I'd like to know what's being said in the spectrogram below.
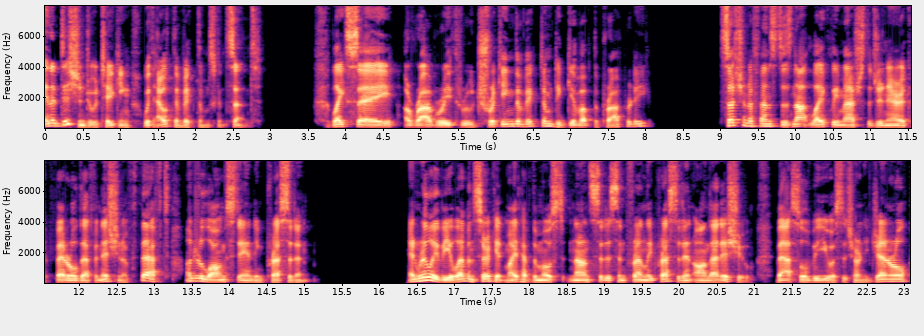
in addition to a taking without the victim's consent. Like, say, a robbery through tricking the victim to give up the property. Such an offense does not likely match the generic federal definition of theft under long standing precedent. And really, the 11th Circuit might have the most non citizen friendly precedent on that issue Vassell v. U.S. Attorney General,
